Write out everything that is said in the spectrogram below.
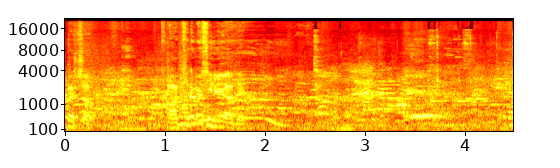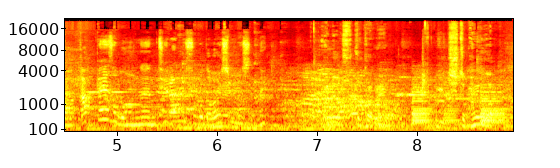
그렇죠. 아 티라미수 이래야 돼. 와, 카페에서 먹는 티라미수보다 훨씬 맛있네. 촉촉하네. 이거 진짜 팔것 같아.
